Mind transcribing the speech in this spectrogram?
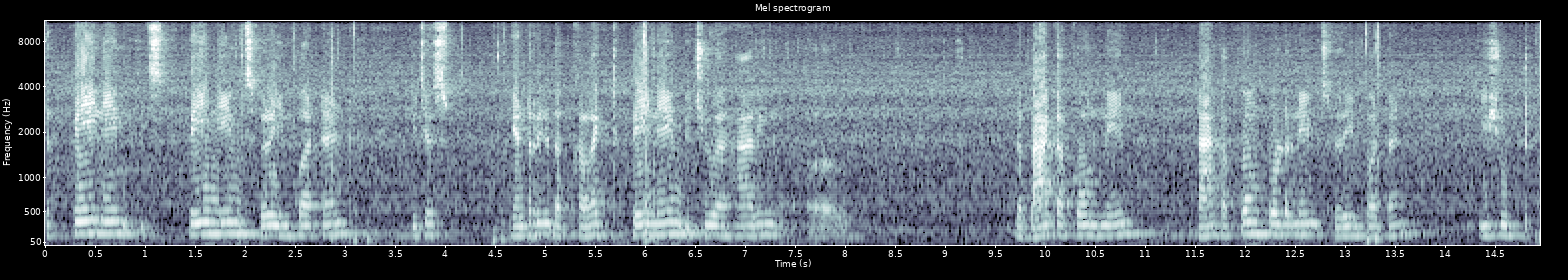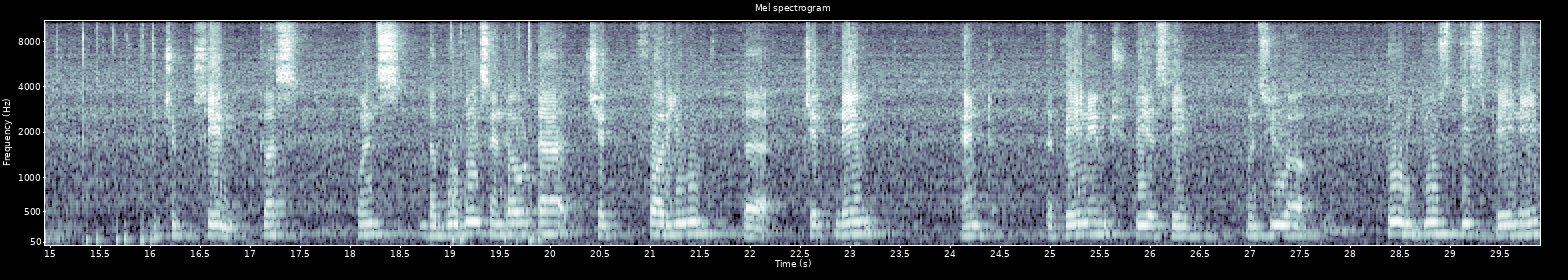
The pay name it's pay name is very important. You just enter the correct pay name which you are having uh, the bank account name. Bank account holder name is very important you should it should same because once the google send out a check for you the check name and the pay name should be the same. Once you are to use this pay name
